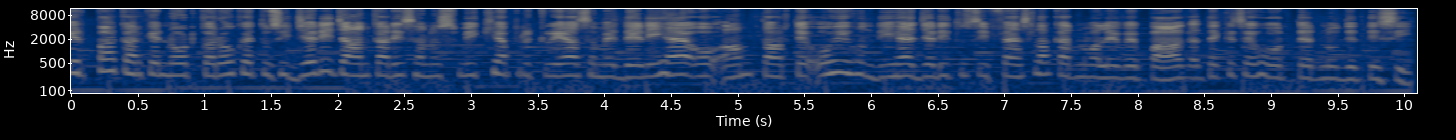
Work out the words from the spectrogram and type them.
ਕਿਰਪਾ ਕਰਕੇ ਨੋਟ ਕਰੋ ਕਿ ਤੁਸੀਂ ਜਿਹੜੀ ਜਾਣਕਾਰੀ ਸਾਨੂੰ ਸਮੀਖਿਆ ਪ੍ਰਕਿਰਿਆ ਸਮੇਂ ਦੇਣੀ ਹੈ, ਉਹ ਆਮ ਤੌਰ ਤੇ ਉਹੀ ਹੁੰਦੀ ਹੈ ਜਿਹੜੀ ਤੁਸੀਂ ਫੈਸਲਾ ਕਰਨ ਵਾਲੇ ਵਿਭਾਗ ਅਤੇ ਕਿਸੇ ਹੋਰ ਧਿਰ ਨੂੰ ਦਿੱਤੀ ਸੀ।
